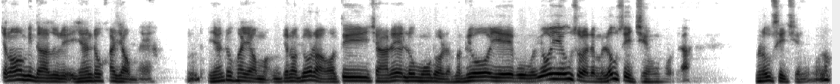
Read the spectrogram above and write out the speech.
ကျွန်တော်မိသားစုတွေအရန်ဒုက္ခရောက်မယ်အရန်ဒုက္ခရောက်မှာကျွန်တော်ပြောတာဟောတေးချာတဲ့အလုံးမိုးတော့လည်းမပြောရဲဘူးမပြောရဲဘူးဆိုတော့လည်းမလုပ်စေချင်ဘူးပေါ့ဗျာမလုပ်စေချင်ဘူးပေါ့နော်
